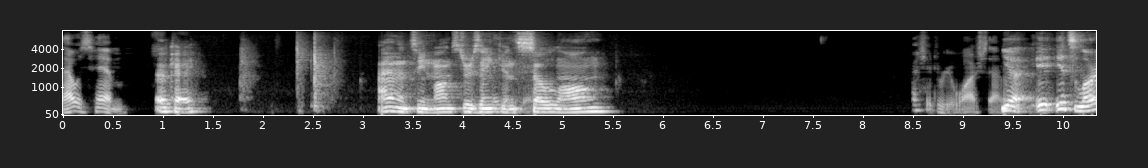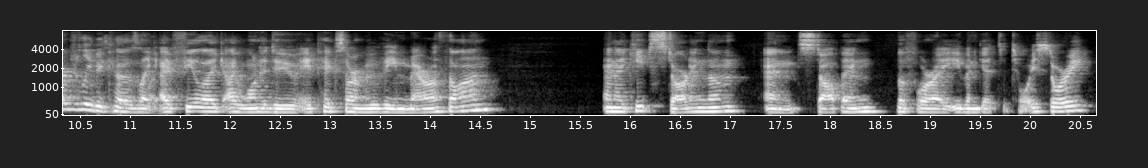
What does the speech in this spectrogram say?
That was him. Okay. I haven't seen Monsters Inc. in so long. I should rewatch that. Yeah, it, it's largely because like I feel like I want to do a Pixar movie marathon, and I keep starting them and stopping before I even get to Toy Story.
